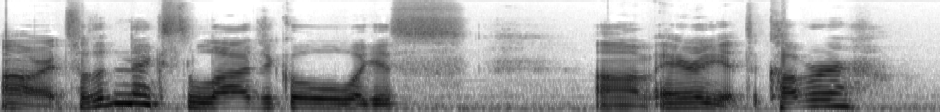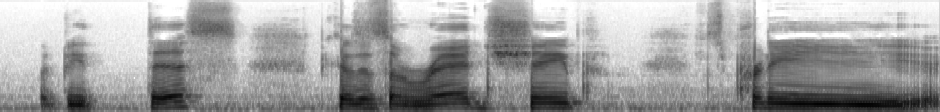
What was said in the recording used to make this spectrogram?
All right, so the next logical, I guess, um, area to cover would be this because it's a red shape. It's pretty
